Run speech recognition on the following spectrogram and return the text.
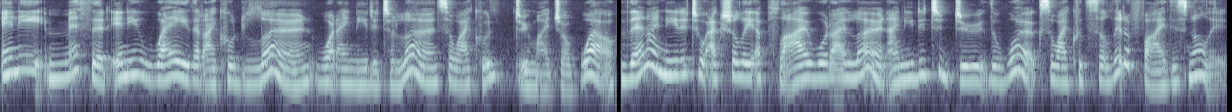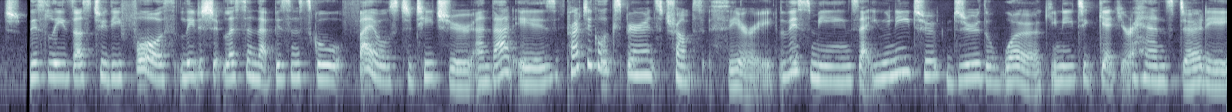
Any method, any way that I could learn what I needed to learn so I could do my job well. Then I needed to actually apply what I learned. I needed to do the work so I could solidify this knowledge. This leads us to the fourth leadership lesson that business school fails to teach you, and that is practical experience trumps theory. This means that you need to do the work, you need to get your hands dirty,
